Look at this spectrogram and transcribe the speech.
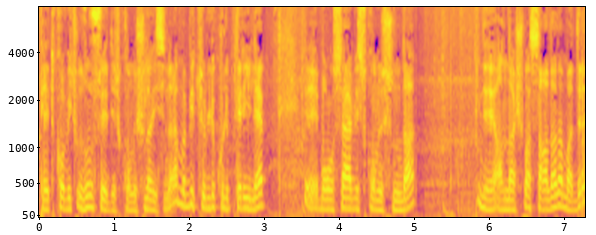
Petkovic uzun süredir konuşulan isimler ama bir türlü kulüpleriyle e, bonservis konusunda e, anlaşma sağlanamadı.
